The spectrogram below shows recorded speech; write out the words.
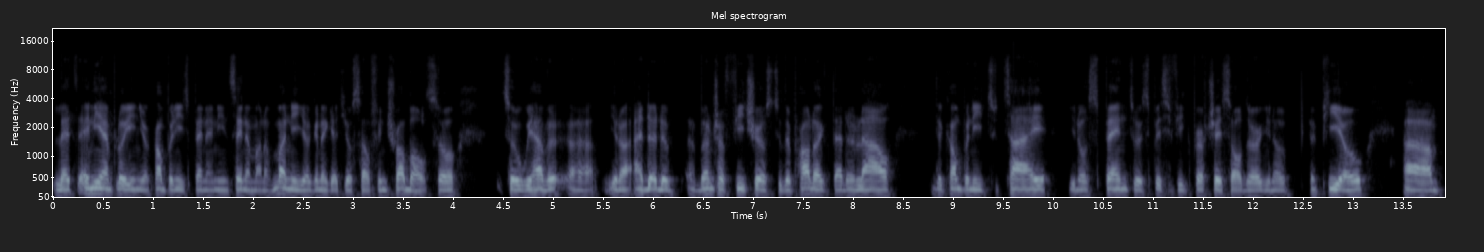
let any employee in your company spend an insane amount of money you're going to get yourself in trouble so so we have a, uh, you know added a, a, bunch of features to the product that allow the company to tie you know spend to a specific purchase order, you know a PO, um,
